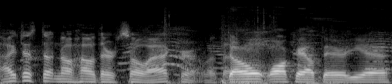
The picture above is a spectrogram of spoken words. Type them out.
I just don't know how they're so accurate with it. Don't walk out there. Yeah.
